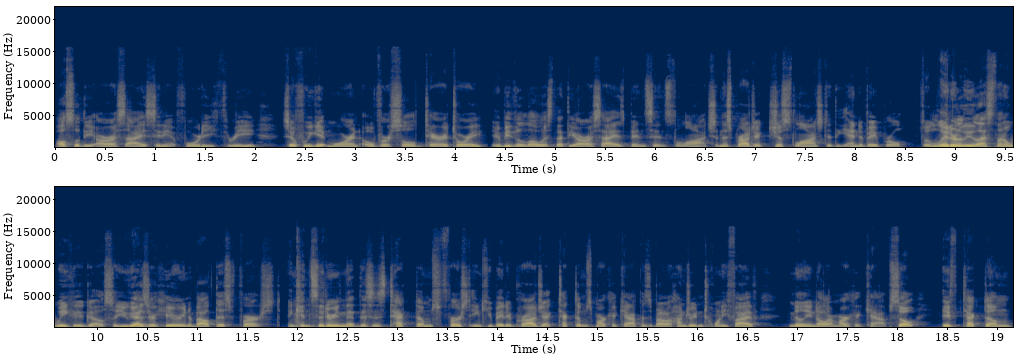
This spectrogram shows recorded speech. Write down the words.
Also, the RSI is sitting at 43. So if we get more in oversold territory, it would be the lowest that the RSI has been since launch. And this project just launched at the end of April. So literally less than a week ago. So you guys are hearing about this first. And considering that this is Tectum's first incubated project, Tectum's market cap is about 125 million dollar market cap. So if Tectum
